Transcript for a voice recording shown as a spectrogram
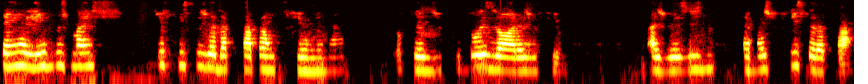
tenha livros mais difíceis de adaptar para um filme, né? Porque tipo, duas horas de filme. Às vezes é mais difícil adaptar.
